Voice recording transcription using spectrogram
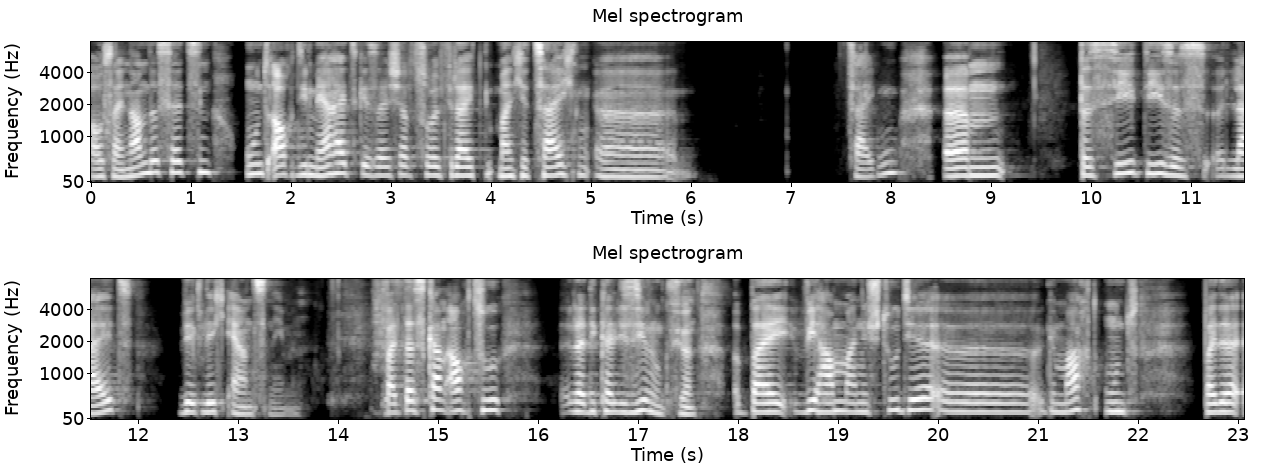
auseinandersetzen und auch die Mehrheitsgesellschaft soll vielleicht manche Zeichen äh, zeigen, ähm, dass sie dieses Leid wirklich ernst nehmen. Weil das kann auch zu Radikalisierung führen. Bei, wir haben eine Studie äh, gemacht und bei der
